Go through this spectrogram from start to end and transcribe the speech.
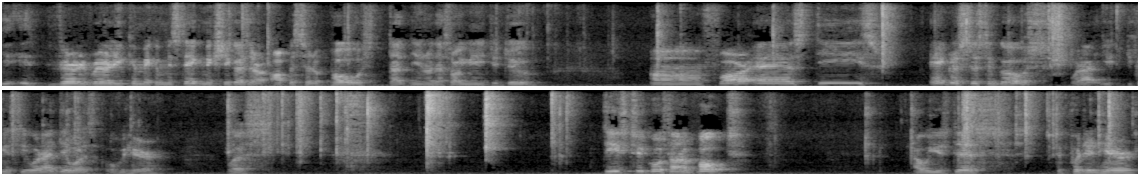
it very rarely you can make a mistake. Make sure you guys are opposite of post. That you know that's all you need to do. Uh, far as the anchor system goes, what I you, you can see what I did was over here was these two goes on a bolt. I will use this to put in here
